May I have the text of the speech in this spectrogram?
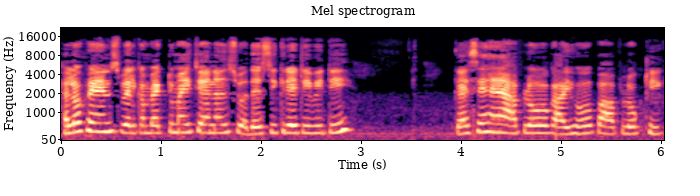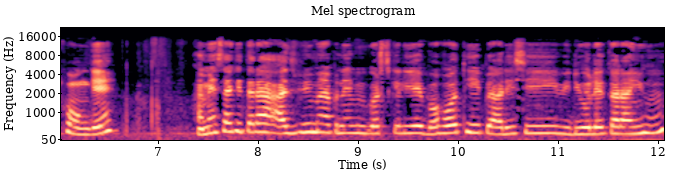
Hello friends welcome back to my channel Swadeshi creativity कैसे हैं आप लोग? आई होप आप लोग ठीक होंगे। हमेशा की तरह आज भी मैं अपने व्यूवर्स के लिए बहुत ही प्यारी सी वीडियो लेकर आई हूँ।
